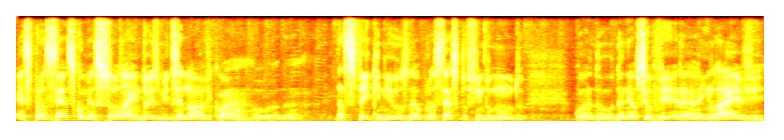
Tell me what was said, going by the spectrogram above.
Esse processo começou lá em 2019 com a das fake news, né, o processo do fim do mundo. quando o Daniel Silveira, em live,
